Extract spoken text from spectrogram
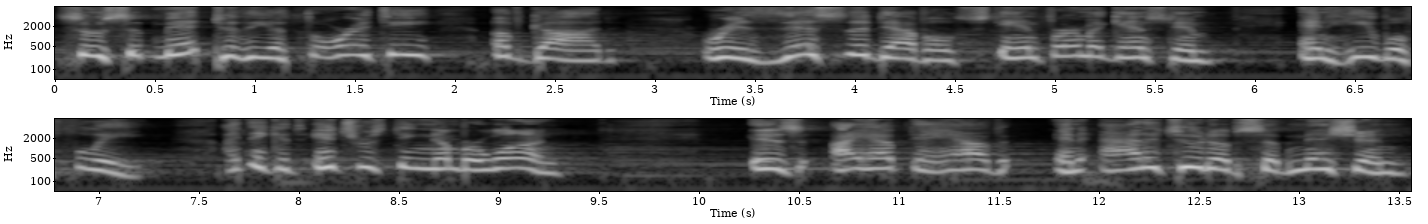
So submit to the authority of God, resist the devil, stand firm against him, and he will flee. I think it's interesting, number one, is I have to have an attitude of submission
